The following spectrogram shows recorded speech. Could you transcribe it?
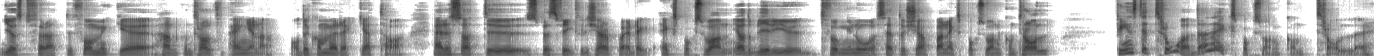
just för att du får mycket handkontroll för pengarna. Och det kommer räcka ett tag. Är det så att du specifikt vill köra på Xbox One. Ja då blir du ju tvungen oavsett att köpa en Xbox One-kontroll. Finns det trådade Xbox One-kontroller?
